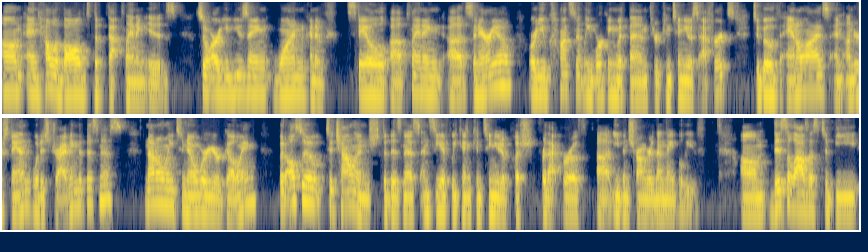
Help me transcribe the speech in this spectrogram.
um, and how evolved the, that planning is. So are you using one kind of stale uh, planning uh, scenario or are you constantly working with them through continuous efforts to both analyze and understand what is driving the business, not only to know where you're going, but also to challenge the business and see if we can continue to push for that growth uh, even stronger than they believe. Um, this allows us to be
